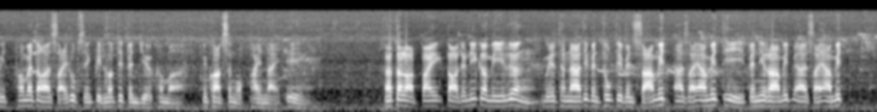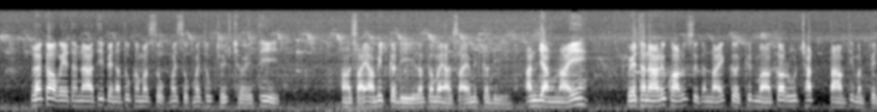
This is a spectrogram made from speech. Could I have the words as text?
มิตร เพราะไม่ต้องอาศัยรูปเสียงกลิ่นรสที่เป็นเหยื่อเข้ามา เป็นความสงบภายในเองแล้วตลอดไปต่อจากนี้ก็มีเรื่องเวทนาที่เป็นทุกข์ที่เป็นสามิตร อาศัยอามิตรที่เป็นนิรามิตรไม่อาศัยอามิตร และก็เวทนาที่เป็นอทุกขมสุขไม่สุขไม่ทุกข์เฉยๆที่อาศัยอามิตรก็ดี แล้วก็ไม่อาศัยอามิตรก็ดี อันอย่างไหน เวทนาหรือความรู้สึกอันไหนเกิดขึ้นมาก็รู้ชัด ตามที่มันเป็น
